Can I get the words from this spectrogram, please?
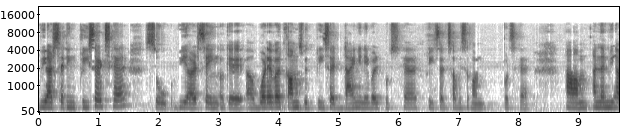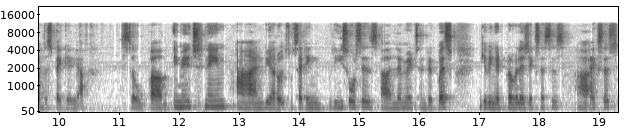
we are setting presets here. So we are saying, okay, uh, whatever comes with preset dind enabled puts here, preset service account puts here. Um, and then we have the spec area. So um, image name, and we are also setting resources, uh, limits and requests, giving it privileged accesses, uh, access.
